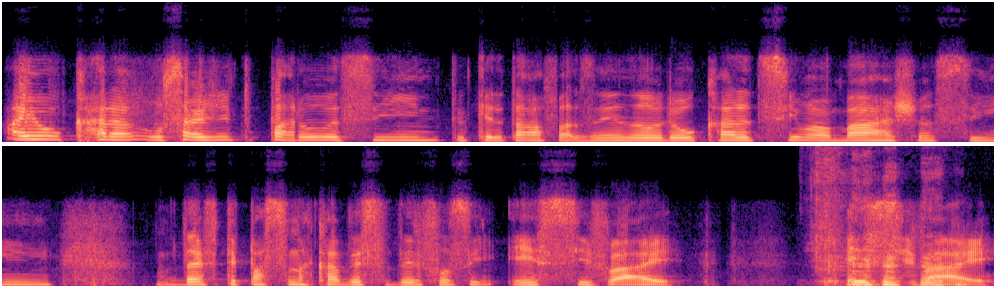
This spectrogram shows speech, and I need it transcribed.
aí o cara, o sargento parou assim, do que ele tava fazendo, olhou o cara de cima a baixo, assim. Deve ter passado na cabeça dele e falou assim: esse vai. Esse vai.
